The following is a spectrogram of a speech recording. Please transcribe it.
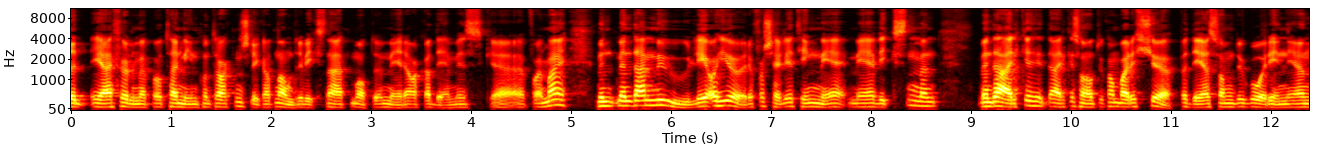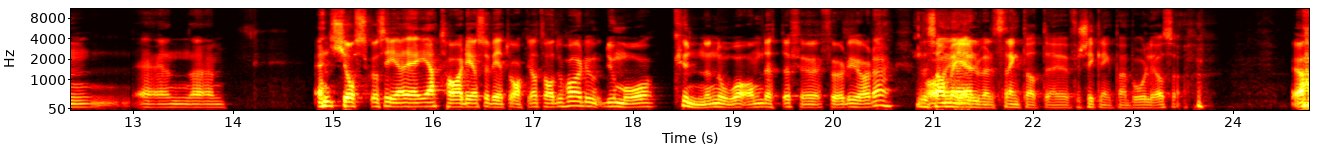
Det, jeg følger med på terminkontrakten, slik at den andre viksen er på en måte mer akademisk uh, for meg. Men, men, det er mulig å gjøre forskjellige ting med, med viksen. Men, men det, er ikke, det, er ikke, sånn at du kan bare kjøpe det som du går inn i en, en, uh, en kiosk og sier jeg, jeg tar det, og så vet du akkurat hva du har. Du, du må kunne noe om dette før, før, du gjør det. Det samme gjelder vel strengt tatt forsikring på en bolig også? Ja,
